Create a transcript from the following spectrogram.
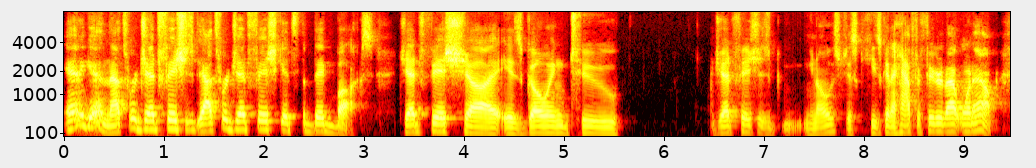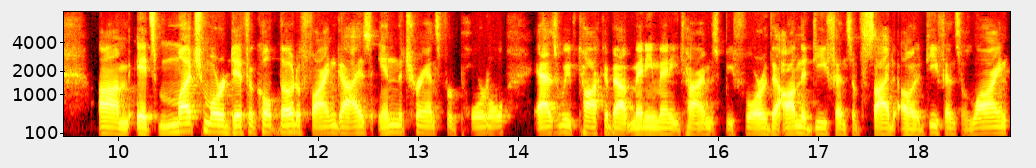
And again, that's where Jedd Fisch is. That's where Jedd Fisch gets the big bucks. Jedd Fisch uh, is going to. Jedd Fisch is, you know, it's just he's going to have to figure that one out. Um, it's much more difficult, though, to find guys in the transfer portal, as we've talked about many, many times before, the on the defensive side, uh, defensive line,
